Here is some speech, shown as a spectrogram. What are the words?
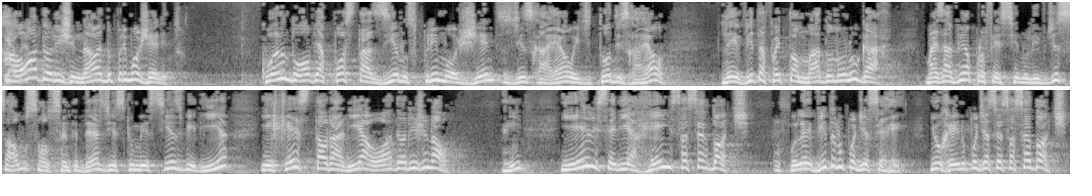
A ordem original é do primogênito. Quando houve apostasia nos primogênitos de Israel e de todo Israel, Levita foi tomado no lugar. Mas havia uma profecia no livro de Salmos, Salmo 110, diz que o Messias viria e restauraria a ordem original. hein? E ele seria rei e sacerdote. O levita não podia ser rei e o rei não podia ser sacerdote.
